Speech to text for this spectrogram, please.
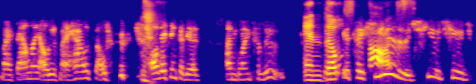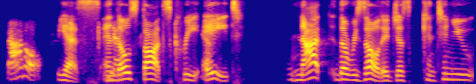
my family. I'll lose my house. I'll, all they think of is I'm going to lose. And So those it's a thoughts, huge, huge, huge battle. yes, and Yes. those thoughts create not the result. It just continue.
